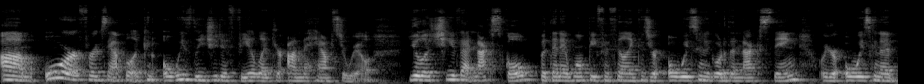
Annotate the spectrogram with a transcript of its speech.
Um, or, for example, it can always lead you to feel like you're on the hamster wheel. You'll achieve that next goal, but then it won't be fulfilling because you're always going to go to the next thing, or you're always going to,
